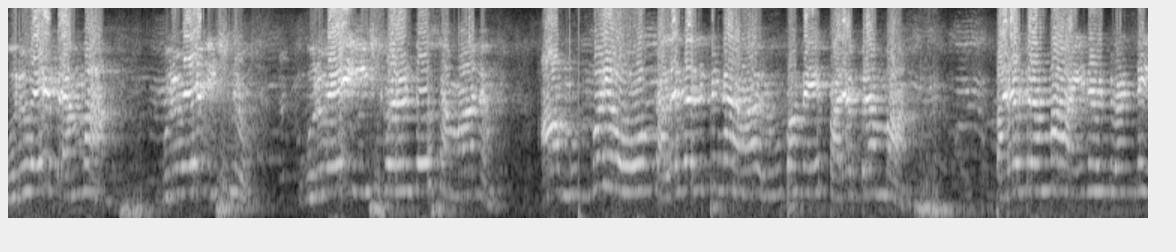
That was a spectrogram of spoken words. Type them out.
గురువే బ్రహ్మ గురువే విష్ణు గురువే ఈశ్వరునితో సమానం ఆ ముగ్గురు కలగలిపిన రూపమే పరబ్రహ్మ పరబ్రహ్మ అయినటువంటి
